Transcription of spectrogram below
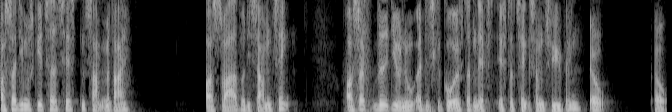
Og så har de måske taget testen sammen med dig, og svaret på de samme ting. Og så ved de jo nu, at de skal gå efter den efter, eftertænksomme type, ikke? Jo, jo.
